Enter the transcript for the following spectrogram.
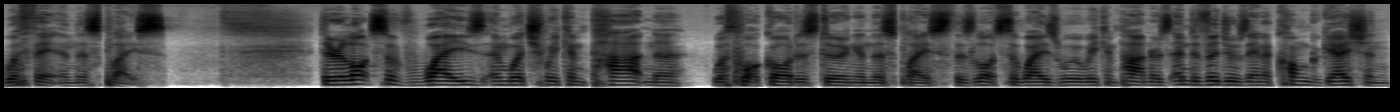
with that in this place. There are lots of ways in which we can partner with what God is doing in this place. There's lots of ways where we can partner as individuals and a congregation.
